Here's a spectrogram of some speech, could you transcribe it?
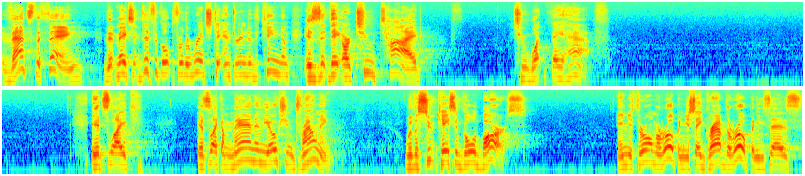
that's the thing that makes it difficult for the rich to enter into the kingdom is that they are too tied to what they have. It's like it's like a man in the ocean drowning with a suitcase of gold bars. And you throw him a rope and you say, Grab the rope. And he says,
